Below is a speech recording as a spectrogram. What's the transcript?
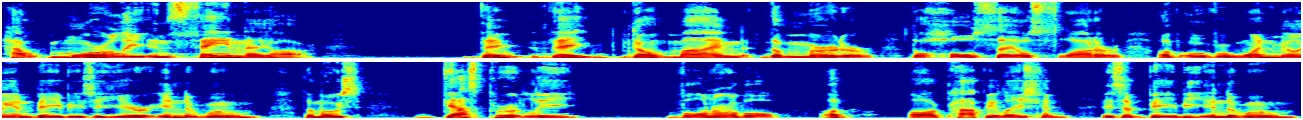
how morally insane they are. They, they don't mind the murder, the wholesale slaughter of over 1 million babies a year in the womb, the most desperately vulnerable of our population is a baby in the womb.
